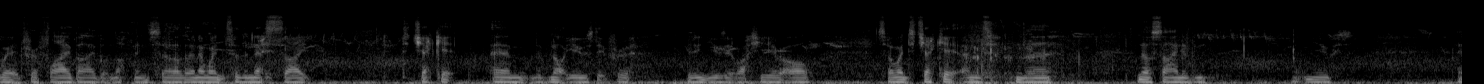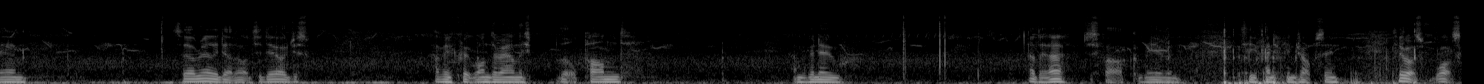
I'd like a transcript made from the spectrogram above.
waited for a flyby but nothing. So then I went to the nest site to check it. Um, they've not used it for they didn't use it last year at all. So I went to check it and no sign of them not in use. Um, so I really don't know what to do. I'm just having a quick wander around this little pond. I'm going to I don't know just thought I'd come here and see if anything drops in what's what's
